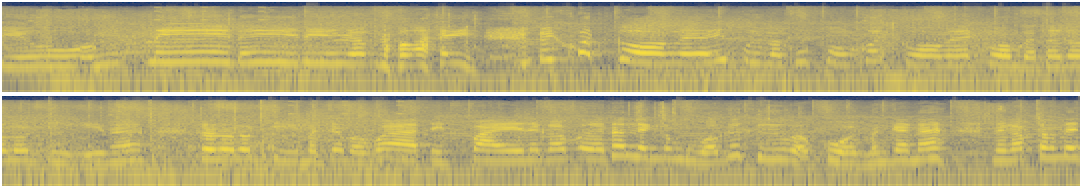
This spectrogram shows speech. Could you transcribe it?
ชิวๆนี่นี่นี่เรียบร้อยไอ้โคตรโกงเลยไอ้ปืนแบบคุกโกงโคตรโกงเลยโกงกับโทโดโรกินะโทโดโรกิมันจะแบบว่าติดไฟนะครับเออถ้าเล็งตรงหัวก็คือแบบโหดเหมือนกันนะนะครับต้องได้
